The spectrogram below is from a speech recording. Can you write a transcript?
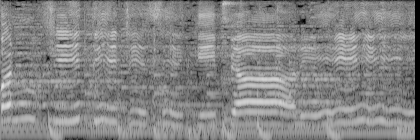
बंसी थी जिसकी प्यारी।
